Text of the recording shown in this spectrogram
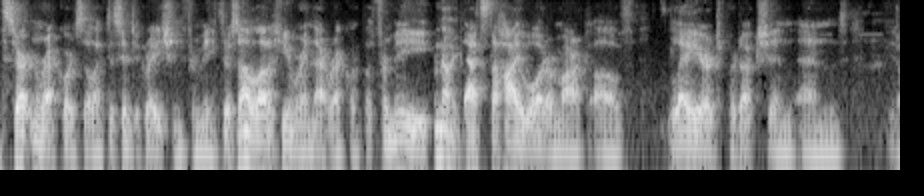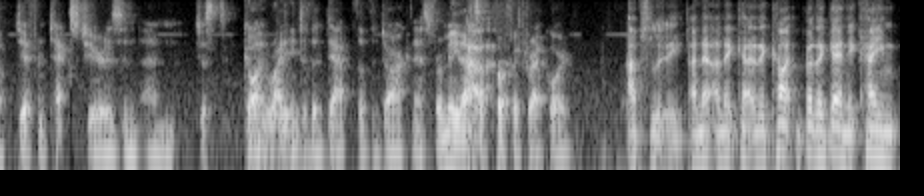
certain records, though, like Disintegration, for me, there's not a lot of humor in that record, but for me, No. that's the high water mark of layered production and you know different textures and and just going right into the depth of the darkness. For me, that's a Uh, perfect record. Absolutely, and it, and it, and it but again, it came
